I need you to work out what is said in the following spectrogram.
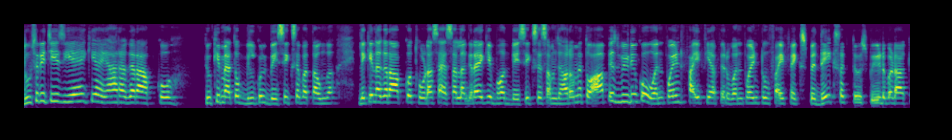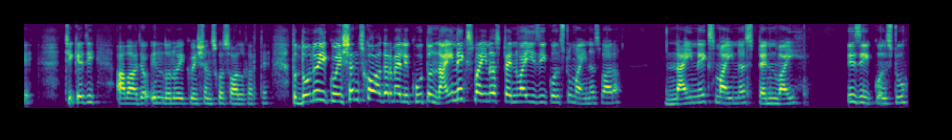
दूसरी चीज़ ये है कि यार, अगर आपको क्योंकि मैं तो बिल्कुल बेसिक से बताऊँगा। लेकिन अगर आपको थोड़ा सा ऐसा लग रहा है कि बहुत बेसिक से समझा रहा हूँ मैं तो आप इस वीडियो को 1.5 या फिर 1.25 एक्स पे देख सकते हो स्पीड बढ़ा के ठीक है जी? अब आ जाओ, इन दोनों इक्वेशंस को सॉल्व करते हैं। तो दोनों इक्वेशंस को अगर मैं लिखूं तो nine x minus ten y is equals to minus बारह। Nine x minus ten y is equals to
